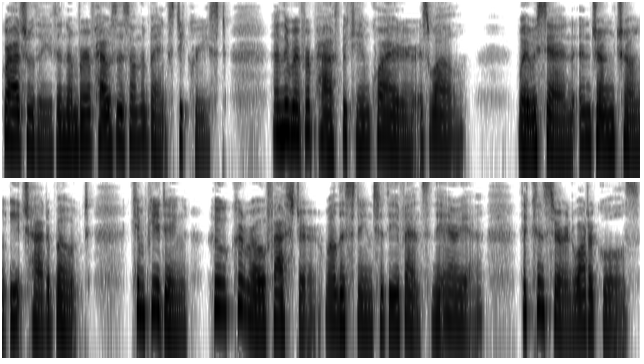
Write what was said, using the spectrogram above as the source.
Gradually, the number of houses on the banks decreased, and the river path became quieter as well. Wei Wuxian and Jiang Cheng each had a boat, competing who could row faster while listening to the events in the area that concerned water ghouls.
